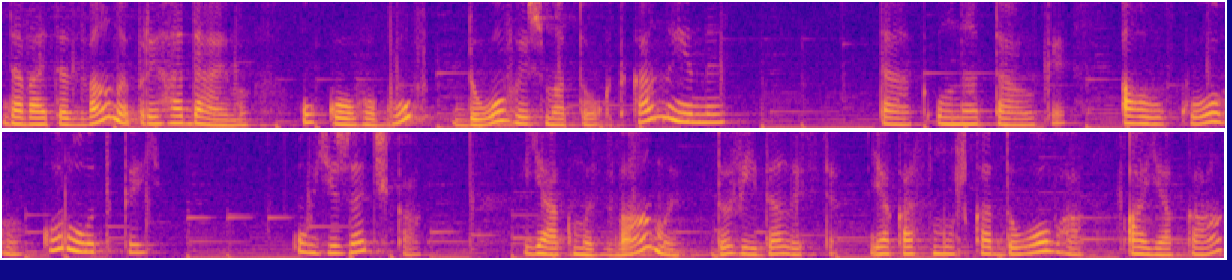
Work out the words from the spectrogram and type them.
Давайте з вами пригадаємо, у кого був довгий шматок тканини. Так, у Наталки, а у кого короткий. У їжачка. Як ми з вами довідалися, яка смужка довга, а яка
